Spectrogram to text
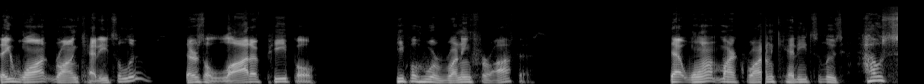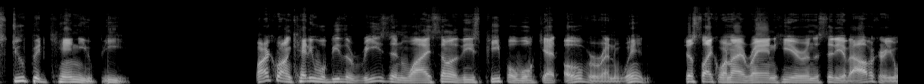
They want Ronchetti to lose. There's a lot of people, people who are running for office that want Mark Ron Ronchetti to lose. How stupid can you be? Mark Ron Ronchetti will be the reason why some of these people will get over and win. Just like when I ran here in the city of Albuquerque,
